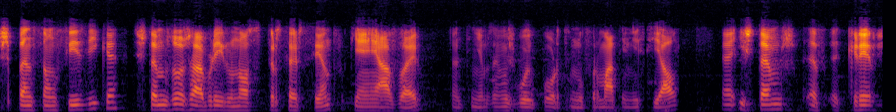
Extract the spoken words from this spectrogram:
expansão física. Estamos hoje a abrir o nosso terceiro centro, que é em Aveiro, portanto tínhamos em Lisboa e Porto no formato inicial, eh, e estamos a querer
